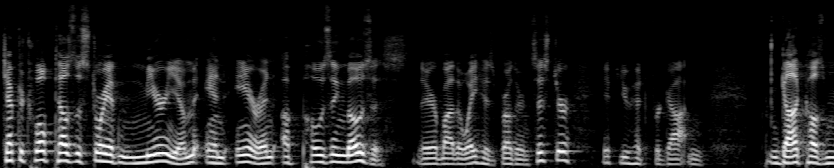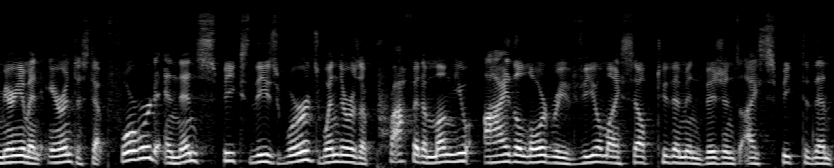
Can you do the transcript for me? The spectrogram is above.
Chapter 12 tells the story of Miriam and Aaron opposing Moses. They're, by the way, his brother and sister, if you had forgotten. God calls Miriam and Aaron to step forward and then speaks these words When there is a prophet among you, I, the Lord, reveal myself to them in visions. I speak to them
